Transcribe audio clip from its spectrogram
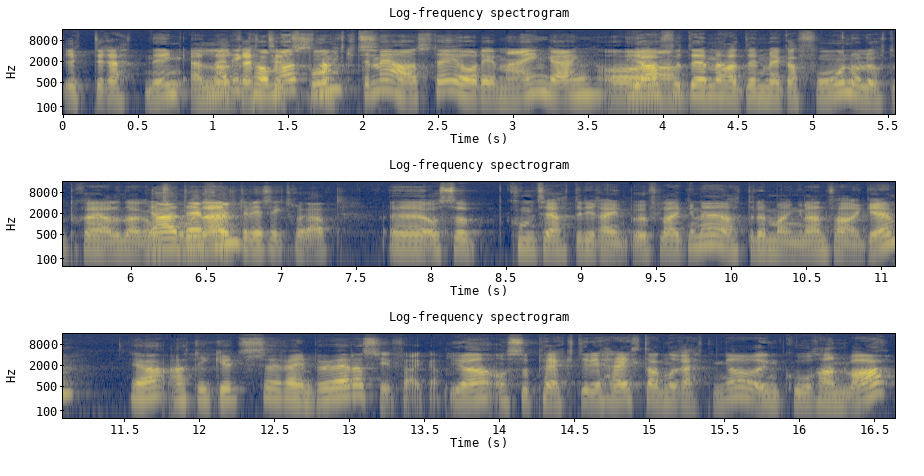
riktig retning tidspunkt. Men de kom og snakket med oss. Det gjorde de med en gang. Og, Ja, fordi vi hadde en megafon og lurte på hva i alle dager vi ja, skulle det med den. følte de seg trua av. Eh, og så kommenterte de regnbueflaggene, at det mangla en farge. Ja, at i Guds regnbue er det syv farger. Ja, Og så pekte de helt andre retninger enn hvor han var.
